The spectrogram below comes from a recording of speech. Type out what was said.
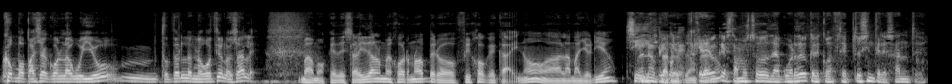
como pasa con la Wii U, mm, entonces el negocio no sale. Vamos, que de salida a lo mejor no, pero fijo que cae, ¿no? A la mayoría. Sí, bueno, que- creo que estamos todos de acuerdo que el concepto es interesante.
